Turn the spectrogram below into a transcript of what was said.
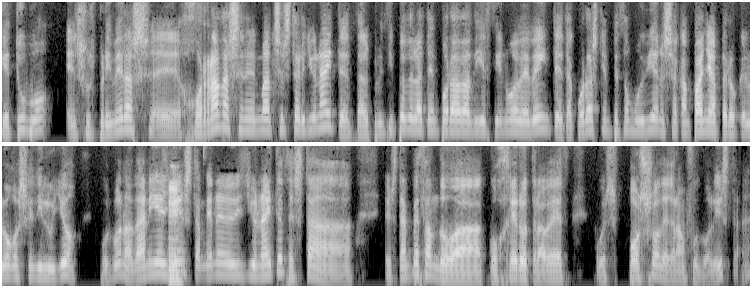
que tuvo en sus primeras eh, jornadas en el Manchester United, al principio de la temporada 19-20. ¿Te acuerdas que empezó muy bien esa campaña, pero que luego se diluyó? Pues bueno, Daniel James también en el United está, está empezando a coger otra vez pues pozo de gran futbolista. ¿eh?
